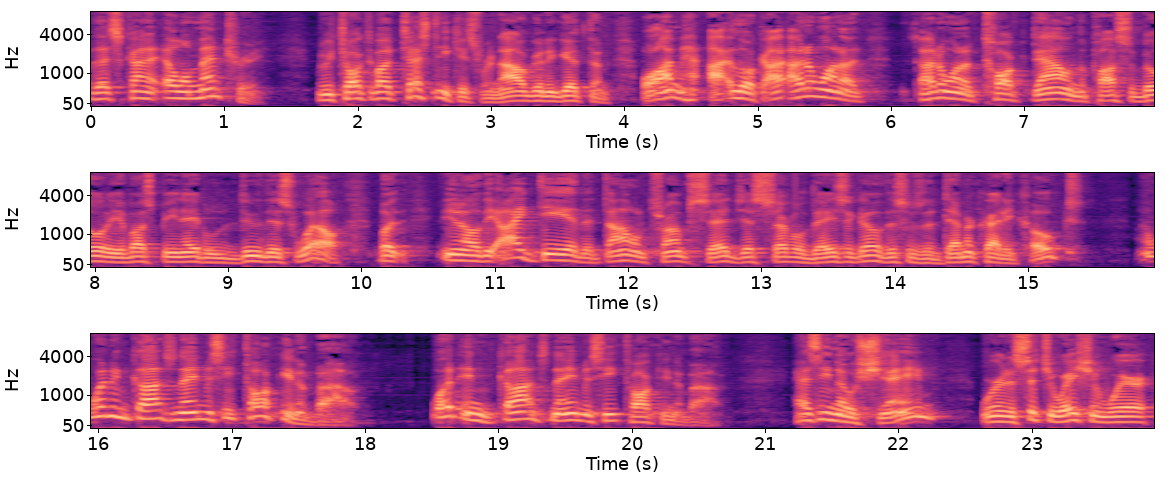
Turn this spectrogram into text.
that's kind of elementary. We talked about testing kits. We're now going to get them. Well, I'm, I, look, I, don't want to. I don't want to talk down the possibility of us being able to do this well. But, you know, the idea that Donald Trump said just several days ago this was a Democratic hoax, what in God's name is he talking about? What in God's name is he talking about? Has he no shame? We're in a situation where,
